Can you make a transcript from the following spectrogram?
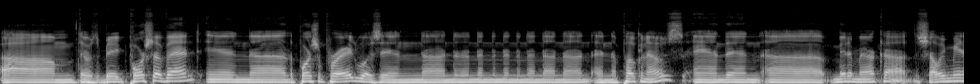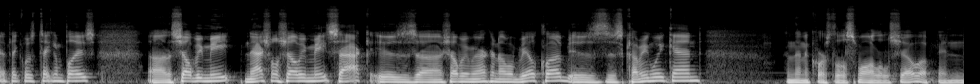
Um, there was a big Porsche event in uh, the Porsche parade was in uh, in the Poconos, and then uh, Mid America, the Shelby meet I think was taking place. Uh, the Shelby meet, National Shelby meet, SAC is uh, Shelby American Automobile Club is this coming weekend, and then of course a little small little show up in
